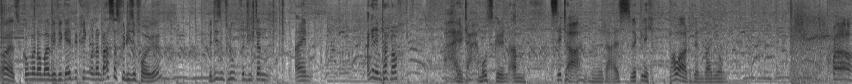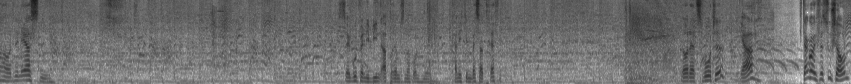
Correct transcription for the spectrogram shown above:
So, jetzt gucken wir nochmal, wie viel Geld wir kriegen. Und dann war es das für diese Folge. Mit diesem Flug wünsche ich dann einen angenehmen Tag noch. Alter, Muskeln am Zittern. Da ist wirklich Power drin beim Jungen. Oh, und den ersten. Sehr gut, wenn die Bienen abbremsen nach unten. Kann ich den besser treffen. So, der zweite. Ja. Ich danke euch fürs Zuschauen.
